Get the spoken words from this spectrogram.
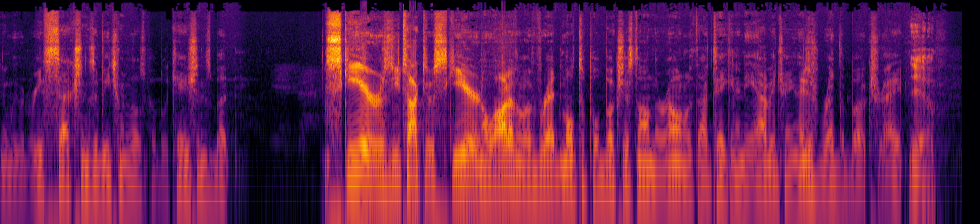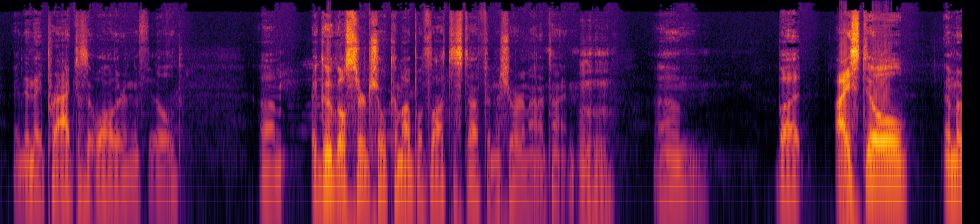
and we would read sections of each one of those publications. But skiers, you talk to a skier, and a lot of them have read multiple books just on their own without taking any Avi training. They just read the books, right? yeah And then they practice it while they're in the field. Um, a Google search will come up with lots of stuff in a short amount of time. Um, but I still am a,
